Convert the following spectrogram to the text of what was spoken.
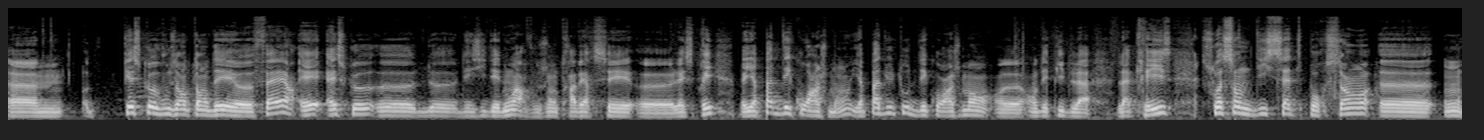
Euh, Qu'est-ce que vous entendez euh, faire et est-ce que euh, des idées noires vous ont traversé euh, l'esprit? Ben, Il n'y a pas de découragement, il n'y a pas du tout de découragement en dépit de la, la crise. 77% ont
